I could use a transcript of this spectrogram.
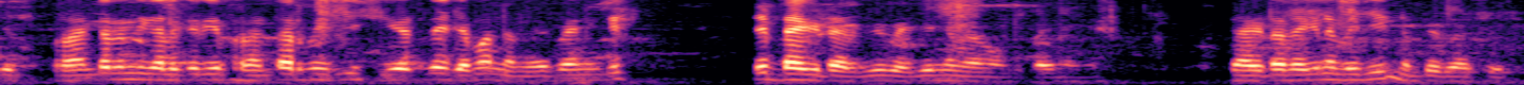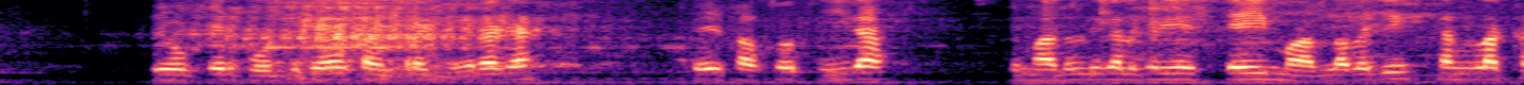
ਜੇ ਫਰੰਟ ਟਾਇਰ ਦੀ ਗੱਲ ਕਰੀਏ ਫਰੰਟ ਟਾਇਰ ਬਾਈ ਜੀ ਸੀਟ ਦੇ ਜਮਾ ਨਵੇਂ ਪੈਣਗੇ। ਤੇ ਬੈਕ ਟਾਇਰ ਵੀ ਬਾਈ ਜੀ, ਨਵੇਂ ਵਾਂਗ ਪੈਣਗੇ ਬੈਕ ਟਾਇਰ ਹੈਗੇ ਨੇ ਬਾਈ ਜੀ 90 ਪੈਸੇ। ਤੇ ਓਕੇ ਰਿਪੋਰਟ 'ਚ ਪਿਆ ਸੈਂਟਰ ਗੇਅਰ ਹੈਗਾ। ਤੇ 730 ਦਾ। ਤੇ ਮਾਡਲ ਦੀ ਗੱਲ ਕਰੀਏ 23 ਮਾਡਲ ਆ ਬਾਈ ਜੀ 3 ਲੱਖ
